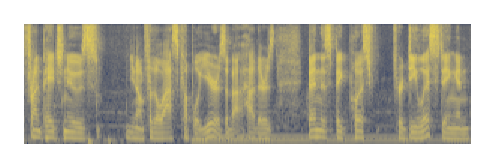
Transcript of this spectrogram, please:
front page news you know for the last couple years about how there's been this big push for delisting. And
